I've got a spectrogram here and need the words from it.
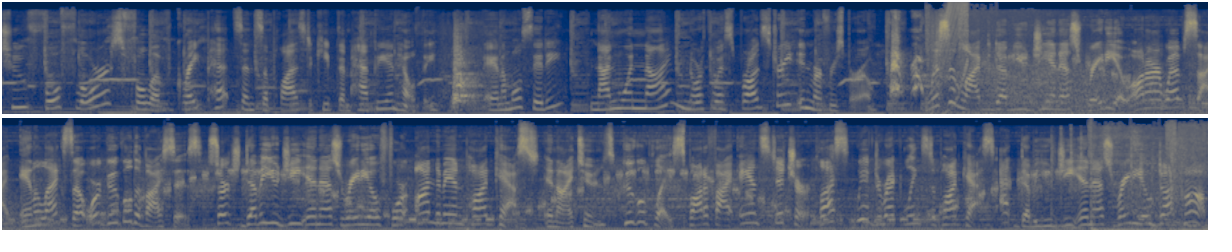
two full floors full of great pets and supplies to keep them happy and healthy. Animal City, 919 Northwest Broad Street in Murfreesboro. Listen live to WGNS Radio on our website and Alexa or Google devices. Search WGNS Radio for on demand podcasts in iTunes, Google Play, Spotify, and Stitcher. Plus, we have direct links to podcasts at WGNSradio.com.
